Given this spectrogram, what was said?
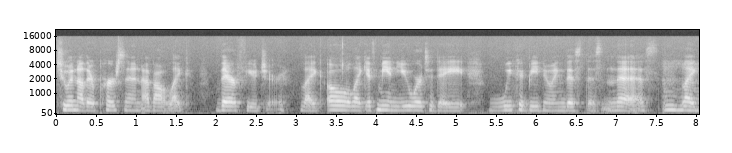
to another person about like their future, like oh, like if me and you were to date, we could be doing this, this, and this. Mhm. Like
